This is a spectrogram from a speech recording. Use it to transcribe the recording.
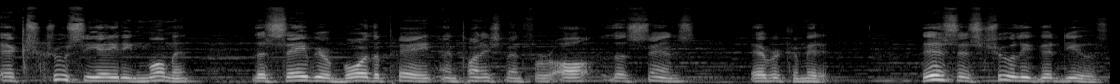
excruciating moment, the Savior bore the pain and punishment for all the sins ever committed. This is truly good news.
